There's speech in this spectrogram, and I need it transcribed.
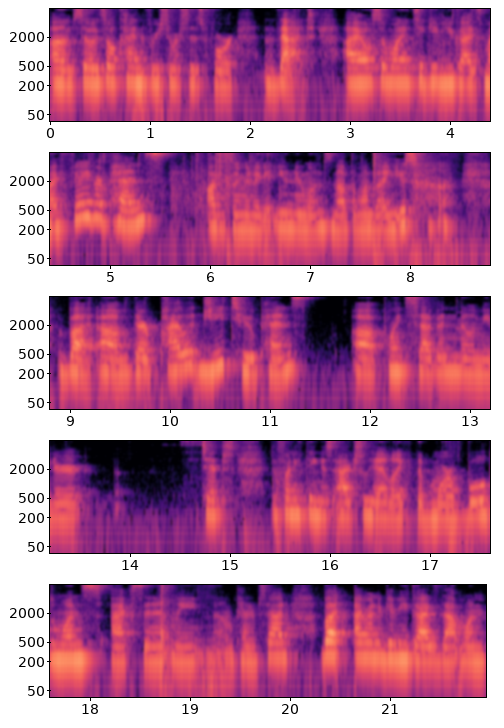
Um, so it's all kind of resources for that. I also wanted to give you guys my favorite pens. Obviously, I'm going to get you new ones, not the ones I use. but um, they're Pilot G2 pens, uh, 0.7 millimeter tips. The funny thing is, actually, I like the more bold ones. Accidentally, now I'm kind of sad, but I'm gonna give you guys that one.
